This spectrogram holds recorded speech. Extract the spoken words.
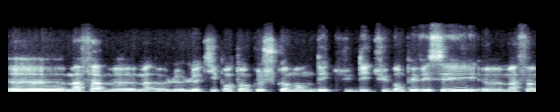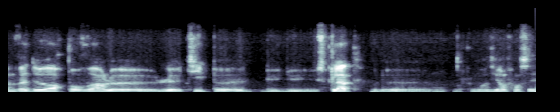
Euh, ma femme, euh, le, type en tant que je commande des, tubes en PVC, euh, ma femme va dehors pour voir le, type du, du, sclat, comment on dit en français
